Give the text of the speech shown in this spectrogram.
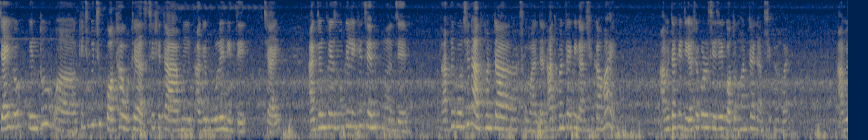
যাই হোক কিন্তু কিছু কিছু কথা উঠে আসছে সেটা আমি আগে বলে নিতে চাই। একজন ফেসবুকে লিখেছেন যে আপনি বলছেন আধ ঘণ্টা সময় দেন, আধ ঘন্টায় কি গান শেখা হয়? আমি তাকে জিজ্ঞাসা করেছি যে কত ঘন্টায় গান শেখা হয়? আমি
